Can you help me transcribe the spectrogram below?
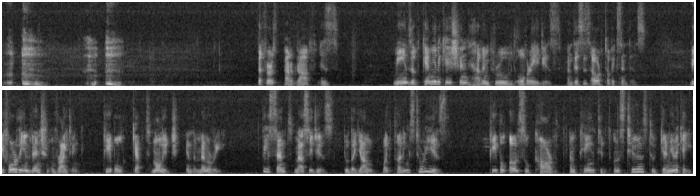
the first paragraph is means of communication have improved over ages and this is our topic sentence. Before the invention of writing people kept knowledge in the memory. They sent messages to the young by telling stories. People also carved and painted on stones to communicate.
